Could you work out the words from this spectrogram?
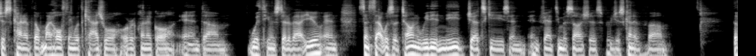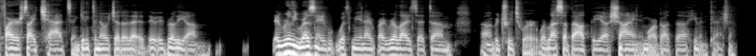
just kind of the, my whole thing with casual over clinical and um, with you instead of at you. And since that was the tone, we didn't need jet skis and, and fancy massages. We just kind of um, the fireside chats and getting to know each other. That it, it really um, it really resonated with me, and I, I realized that um, uh, retreats were were less about the uh, shine and more about the human connection.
